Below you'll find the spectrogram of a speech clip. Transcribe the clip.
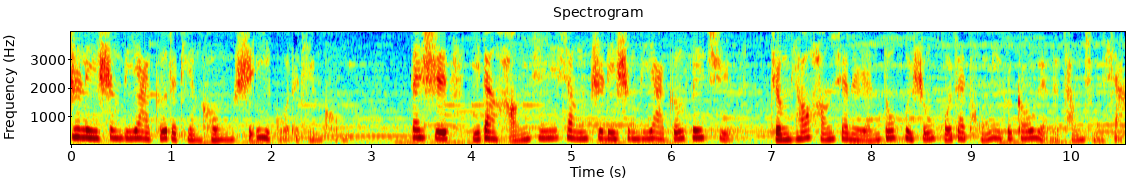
智利圣地亚哥的天空是异国的天空。但是，一旦航机向智利圣地亚哥飞去，整条航线的人都会生活在同一个高远的苍穹下。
